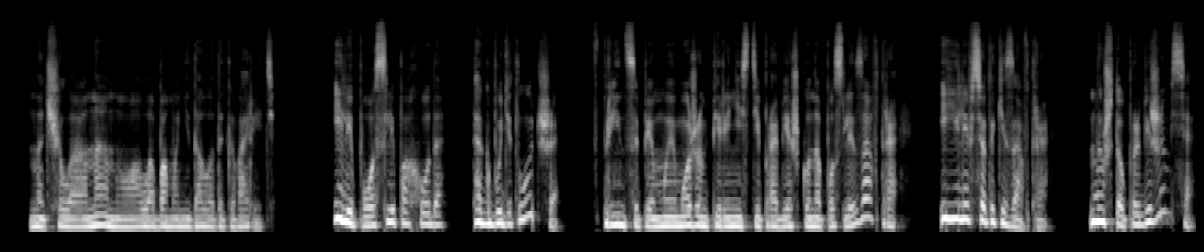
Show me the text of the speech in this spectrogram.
— начала она, но Алабама не дала договорить. «Или после похода. Так будет лучше. В принципе, мы можем перенести пробежку на послезавтра или все таки завтра. Ну что, пробежимся?»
